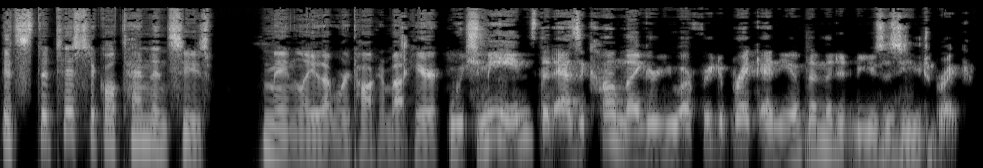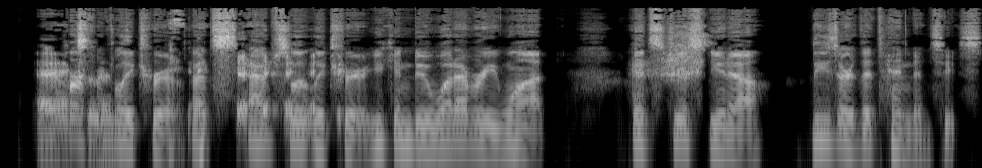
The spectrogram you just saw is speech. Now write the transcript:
it's statistical tendencies mainly that we're talking about here. which means that as a conlanger, you are free to break any of them that it abuses you to break. Perfectly true. That's absolutely true. You can do whatever you want. It's just, you know, these are the tendencies.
